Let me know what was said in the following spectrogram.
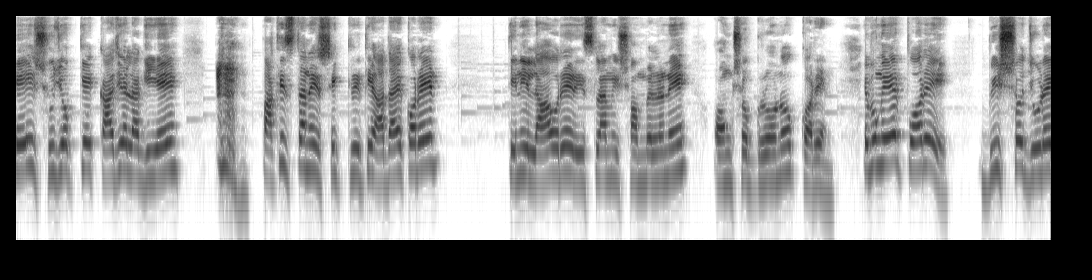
এই সুযোগকে কাজে লাগিয়ে পাকিস্তানের স্বীকৃতি আদায় করেন। তিনি লাহোরের ইসলামী সম্মেলনে অংশগ্রহণও করেন এবং এর পরে বিশ্ব জুড়ে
